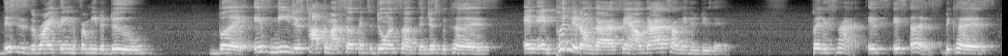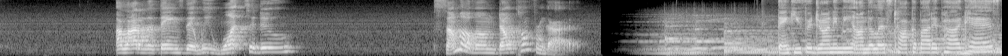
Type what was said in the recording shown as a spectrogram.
this is the right thing for me to do but it's me just talking myself into doing something just because and and putting it on God saying, "Oh, God told me to do that." But it's not. It's it's us because a lot of the things that we want to do some of them don't come from God. Thank you for joining me on the Let's Talk About It podcast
